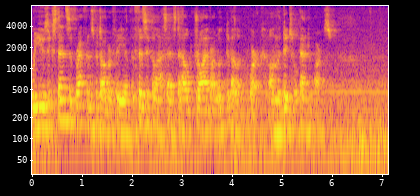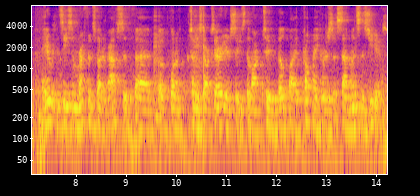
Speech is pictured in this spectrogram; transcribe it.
We use extensive reference photography of the physical assets to help drive our look development work on the digital counterparts. Here we can see some reference photographs of, uh, of one of Tony Stark's earlier suits, the Mark II, built by prop makers at Stan Winston Studios.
